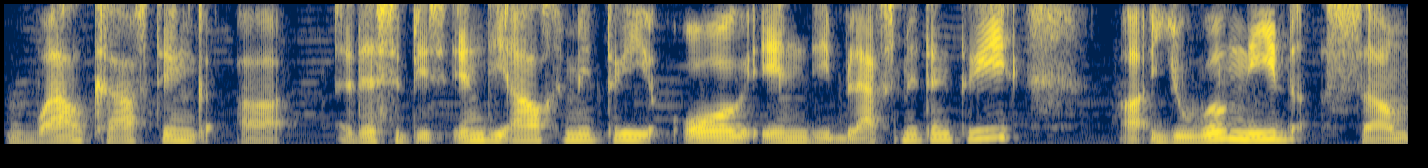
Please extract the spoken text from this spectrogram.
while crafting uh, recipes in the alchemy tree or in the blacksmithing tree, uh, you will need some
